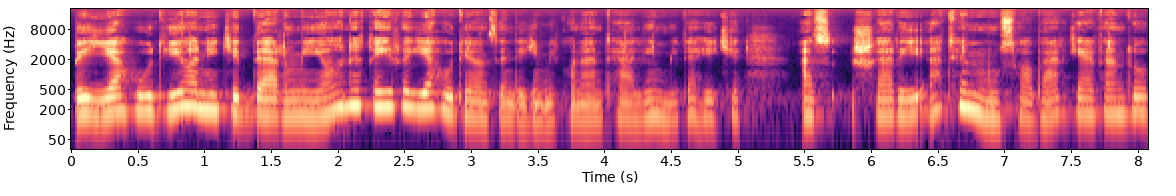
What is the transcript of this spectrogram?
به یهودیانی که در میان غیر یهودیان زندگی می کنند تعلیم می دهی که از شریعت موسی برگردند و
